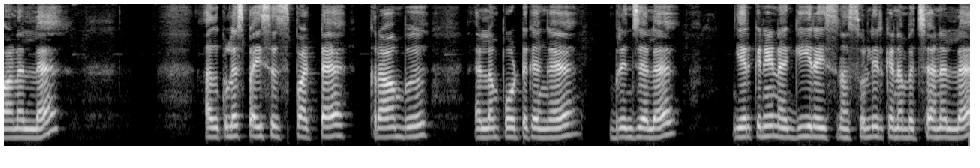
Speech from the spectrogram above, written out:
வானலில். அதுக்குள்ளே ஸ்பைசஸ் பட்டை கிராம்பு எல்லாம் போட்டுக்கோங்க. பிரிஞ்சலை ஏற்கனவே நான் கீ ரைஸ் நான் சொல்லியிருக்கேன் நம்ம சேனலில்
